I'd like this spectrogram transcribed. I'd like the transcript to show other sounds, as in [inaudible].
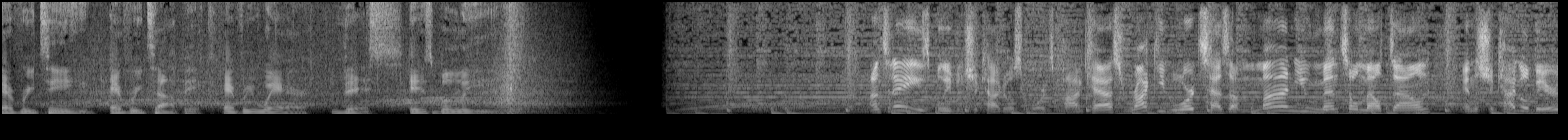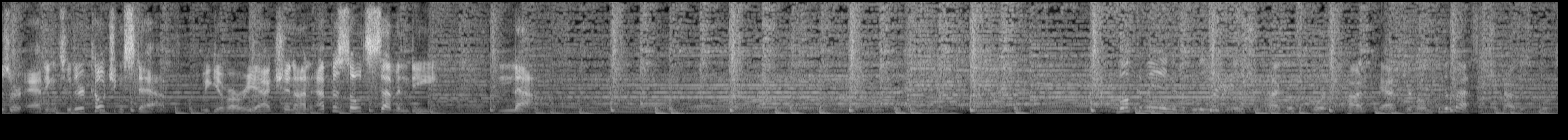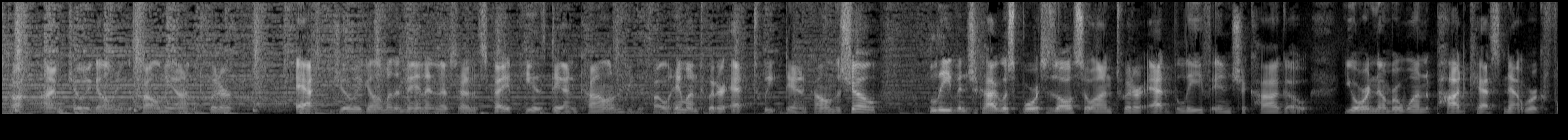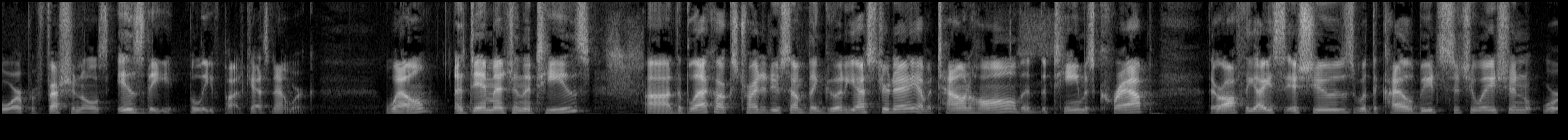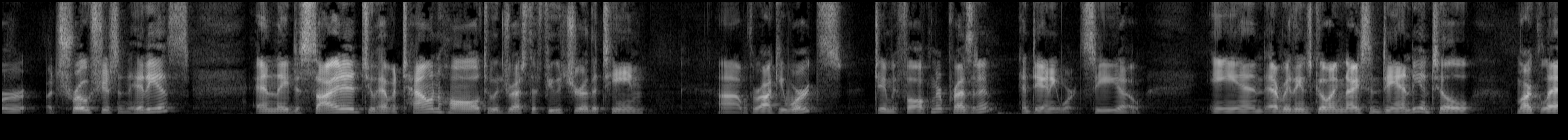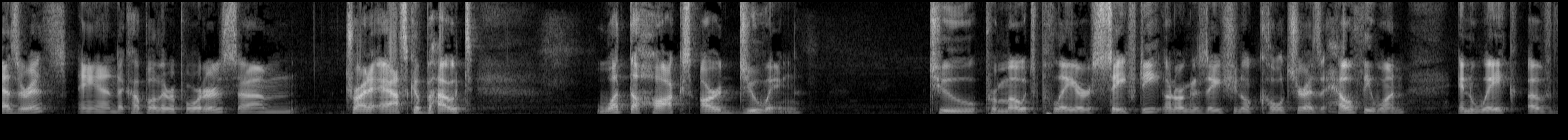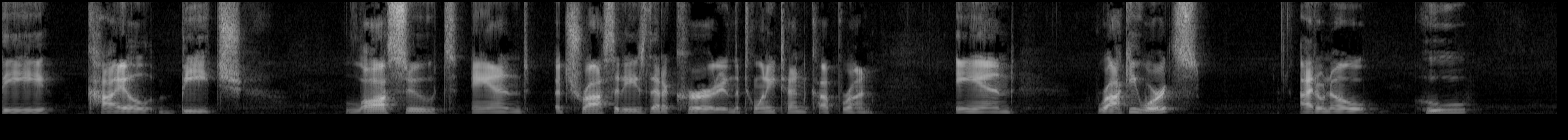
Every team, every topic, everywhere. This is Believe. On today's Believe in Chicago Sports podcast, Rocky Wirtz has a monumental meltdown, and the Chicago Bears are adding to their coaching staff. We give our reaction on episode 70 now. Welcome in to the Believe in Chicago Sports Podcast, your home for the best Chicago sports talk. I'm Joey Gelman. You can follow me on Twitter at Joey Gelman. The man on the other side of the Skype, he is Dan Collins. You can follow him on Twitter at Tweet Dan Collins. The show, Believe in Chicago Sports, is also on Twitter at Believe in Chicago. Your number one podcast network for professionals is the Believe Podcast Network. Well, as Dan mentioned the tease, uh, the Blackhawks tried to do something good yesterday, have a town hall. The, the team is crap. Their off the ice issues with the Kyle Beach situation were atrocious and hideous. And they decided to have a town hall to address the future of the team uh, with Rocky Wirtz, Jaime Faulkner, president, and Danny Wirtz, CEO. And everything's going nice and dandy until Mark Lazerus and a couple other reporters um, try to ask [laughs] about what the Hawks are doing to promote player safety and organizational culture as a healthy one in wake of the Kyle Beach lawsuit and atrocities that occurred in the 2010 Cup run. And Rocky Wirtz, I don't know who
